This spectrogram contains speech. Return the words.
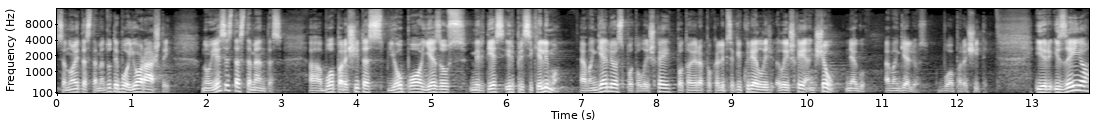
Senojo testamentu, tai buvo jo raštai. Naujasis testamentas buvo parašytas jau po Jėzaus mirties ir prisikėlimo. Evangelijos, po to laiškai, po to ir apokalipsė, kai kurie laiškai anksčiau negu Evangelijos buvo parašyti. Ir Izaijo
